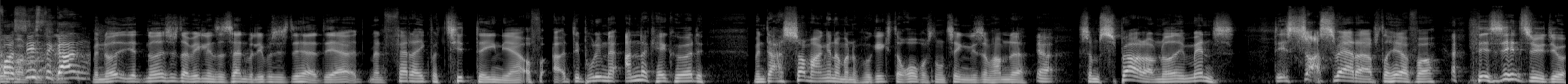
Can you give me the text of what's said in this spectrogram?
For sidste gang. Men noget jeg, noget, jeg synes, der er virkelig interessant ved lige præcis det her, det er, at man fatter ikke, hvor tit det egentlig er. Og, for, det problemet er, at andre kan ikke høre det. Men der er så mange, når man er på gigs, der råber sådan nogle ting, ligesom ham der, Ja. som spørger dig om noget imens. Det er så svært at abstrahere for. Det er sindssygt jo.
